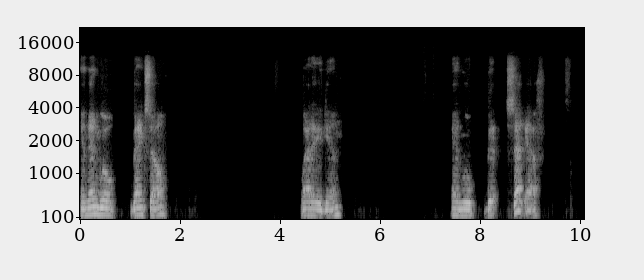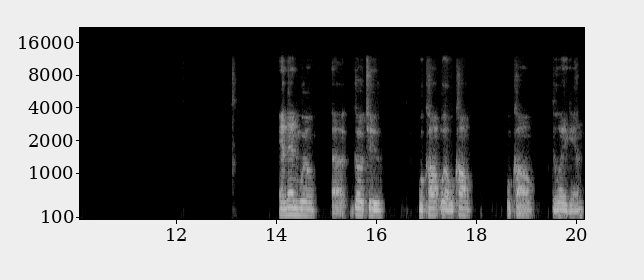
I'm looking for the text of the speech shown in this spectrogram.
And then we'll banksel lat A again. And we'll bit set F and then we'll uh, go to, we'll call, well, we'll call, we'll call delay again.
